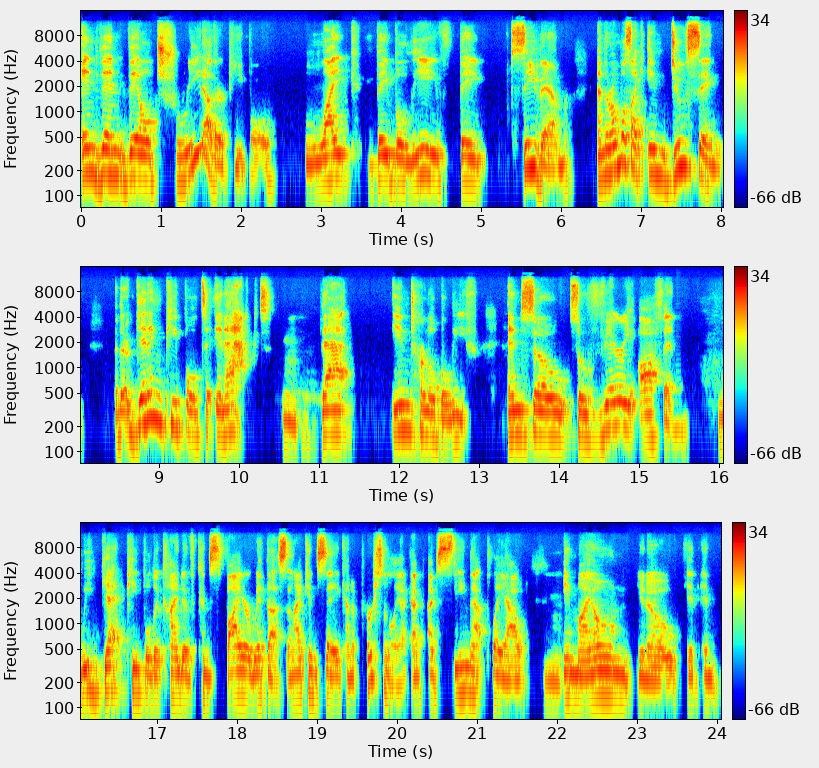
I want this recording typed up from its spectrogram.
and then they'll treat other people like they believe they see them and they're almost like inducing they're getting people to enact mm. that internal belief and so so very often we get people to kind of conspire with us and i can say kind of personally like i've, I've seen that play out mm. in my own you know in, in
